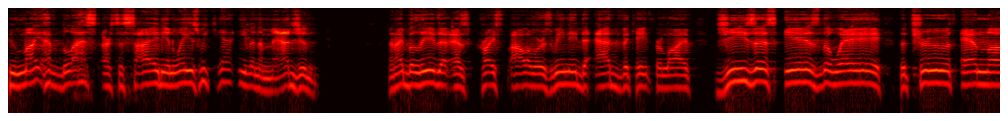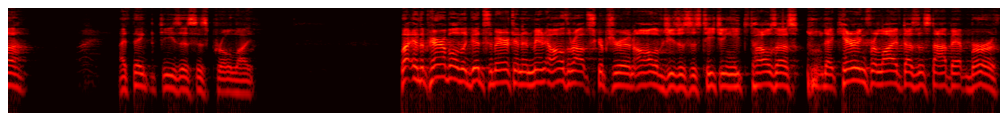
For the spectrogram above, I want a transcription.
who might have blessed our society in ways we can't even imagine. And I believe that as Christ followers, we need to advocate for life Jesus is the way, the truth, and the. I think Jesus is pro life. But in the parable of the Good Samaritan and many, all throughout Scripture and all of Jesus' teaching, he tells us that caring for life doesn't stop at birth.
